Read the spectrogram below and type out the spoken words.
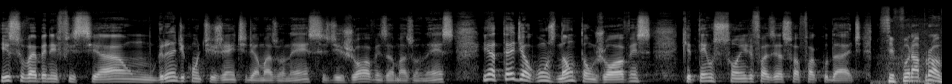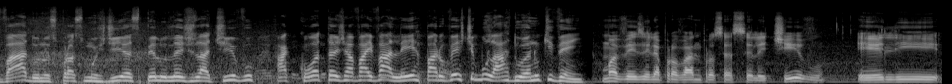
Isso vai beneficiar um grande contingente de amazonenses, de jovens amazonenses e até de alguns não tão jovens que têm o sonho de fazer a sua faculdade. Se for aprovado nos próximos dias pelo Legislativo, a cota já vai valer para o vestibular do ano que vem. Uma vez ele aprovado no processo seletivo, ele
